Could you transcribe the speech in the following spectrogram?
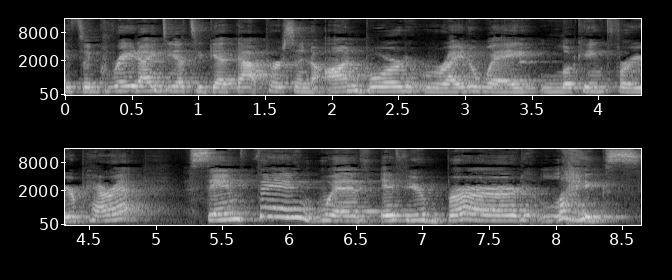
it's a great idea to get that person on board right away looking for your parrot. Same thing with if your bird likes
